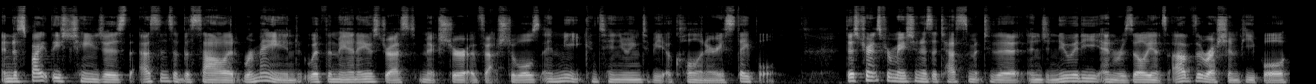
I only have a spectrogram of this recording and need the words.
And despite these changes, the essence of the salad remained, with the mayonnaise dressed mixture of vegetables and meat continuing to be a culinary staple. This transformation is a testament to the ingenuity and resilience of the Russian people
